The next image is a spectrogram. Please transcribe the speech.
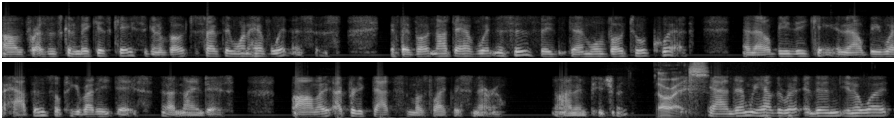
Uh, the president's going to make his case. They're going to vote, decide if they want to have witnesses. If they vote not to have witnesses, they then will vote to acquit, and that'll be the and that'll be what happens. It'll take about eight days, uh, nine days. Um, I, I predict that's the most likely scenario on impeachment. All right. And then we have the re- and then you know what?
